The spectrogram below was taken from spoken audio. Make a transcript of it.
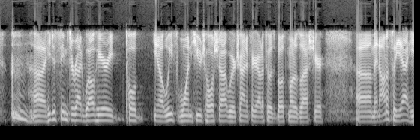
uh, he just seems to ride well here. He pulled, you know, at least one huge hole shot. We were trying to figure out if it was both motos last year. Um, and honestly, yeah, he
